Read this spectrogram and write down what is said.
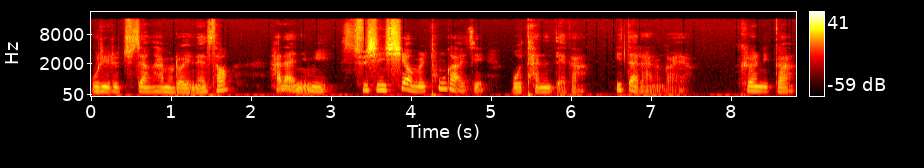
우리를 주장함으로 인해서 하나님이 주신 시험을 통과하지 못하는 때가 있다라는 거예요. 그러니까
